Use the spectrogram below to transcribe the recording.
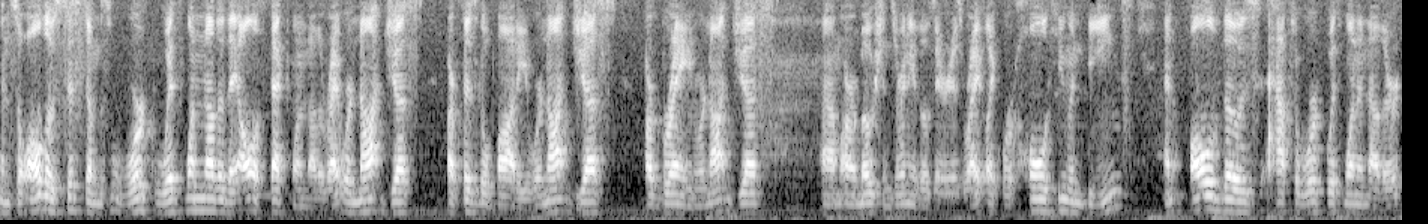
and so all those systems work with one another. They all affect one another, right? We're not just our physical body. We're not just our brain. We're not just um, our emotions or any of those areas, right? Like we're whole human beings, and all of those have to work with one another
